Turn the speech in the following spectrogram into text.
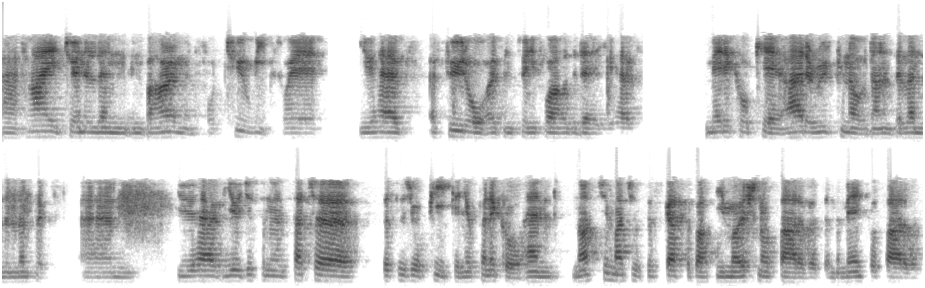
uh, high adrenaline environment for two weeks where you have a food hall open 24 hours a day. You have medical care. I had a root canal done at the London Olympics. Um, you have, you're just in such a, this is your peak and your pinnacle and not too much is discussed about the emotional side of it and the mental side of it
